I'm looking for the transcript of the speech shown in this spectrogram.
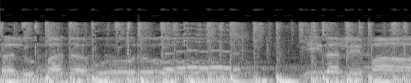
ತಲುಪದ ಊರು ಇರಲೇಬಾರದು ಸಭೆಯೂ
